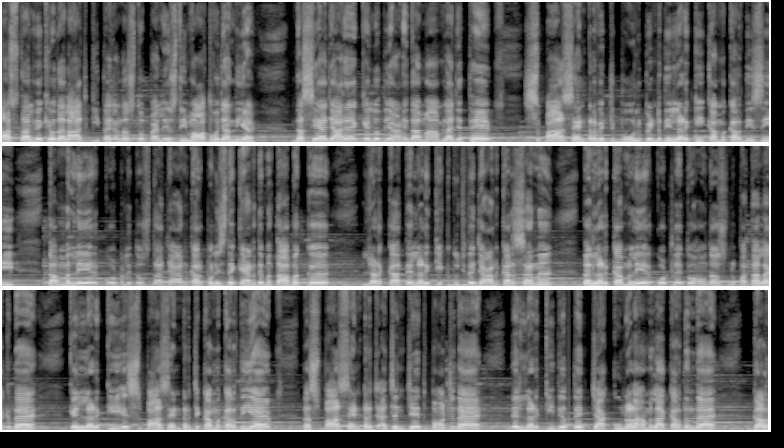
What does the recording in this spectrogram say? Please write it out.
ਹਸਪਤਾਲ ਵਿਖੇ ਉਹਦਾ ਇਲਾਜ ਕੀਤਾ ਜਾਂਦਾ, ਉਸ ਤੋਂ ਪਹਿਲੇ ਉਸ ਦੀ ਮੌਤ ਹੋ ਜਾਂਦੀ ਹੈ। ਦੱਸਿਆ ਜਾ ਰਿਹਾ ਹੈ ਕਿ ਲੁਧਿਆਣੇ ਦਾ ਮਾਮਲਾ ਜਿੱਥੇ ਸਪਾ ਸੈਂਟਰ ਵਿੱਚ ਬੂਲ ਪਿੰਡ ਦੀ ਲੜਕੀ ਕੰਮ ਕਰਦੀ ਸੀ, ਤਾਂ ਮਲੇਰ ਕੋਟਲੇ ਤੋਂ ਉਸਦਾ ਜਾਣਕਾਰ ਪੁਲਿਸ ਦੇ ਕਹਿਣ ਦੇ ਮੁਤਾਬਕ ਲੜਕਾ ਤੇ ਲੜਕੀ ਇੱਕ ਦੂਜੇ ਦੇ ਜਾਣਕਾਰ ਸਨ। ਤਾਂ ਲੜਕਾ ਮਲੇਰ ਕੋਟਲੇ ਤੋਂ ਆਉਂਦਾ ਉਸ ਨੂੰ ਪਤਾ ਲੱਗਦਾ ਹੈ ਕਿ ਲੜਕੀ ਇਸ ਸਪਾ ਸੈਂਟਰ 'ਚ ਕੰਮ ਕਰਦੀ ਹੈ। ਤਾਂ ਸਪਾ ਸੈਂਟਰ 'ਚ ਅਚਨਚੇਤ ਪਹੁੰਚਦਾ ਹੈ ਤੇ ਲੜਕੀ ਦੇ ਉੱਤੇ ਚਾਕੂ ਨਾਲ ਹਮਲਾ ਕਰ ਦਿੰਦਾ ਹੈ। ਗਲ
